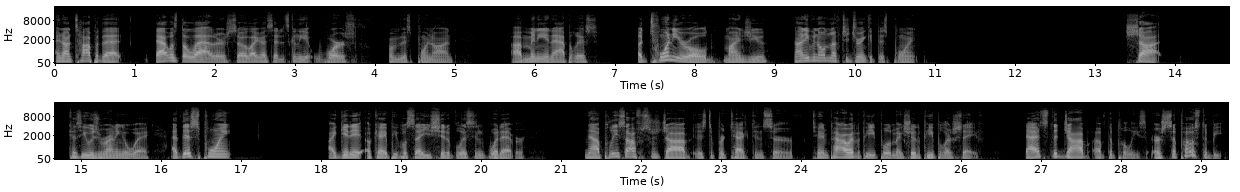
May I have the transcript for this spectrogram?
And on top of that, that was the latter. So, like I said, it's gonna get worse from this point on. Uh, Minneapolis, a 20 year old, mind you, not even old enough to drink at this point, shot 'cause he was running away. At this point, I get it. Okay, people say you should have listened, whatever. Now, police officer's job is to protect and serve, to empower the people and make sure the people are safe. That's the job of the police, or supposed to be.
